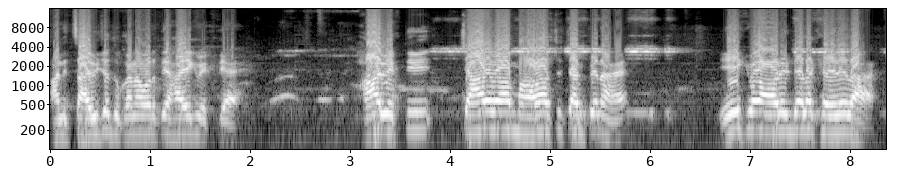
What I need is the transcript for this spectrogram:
आणि चावीच्या दुकानावरती हा एक व्यक्ती आहे. हा व्यक्ती चार वेळा महाराष्ट्र चॅम्पियन आहे. एक वेळा ऑल इंडियाला खेळलेला आहे.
